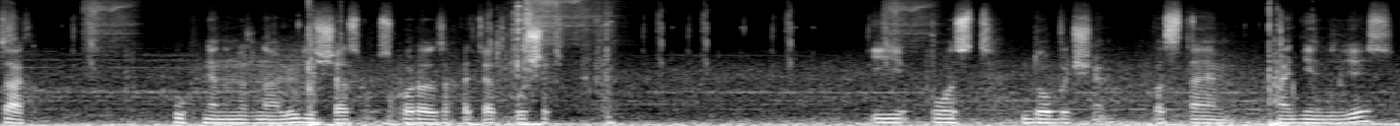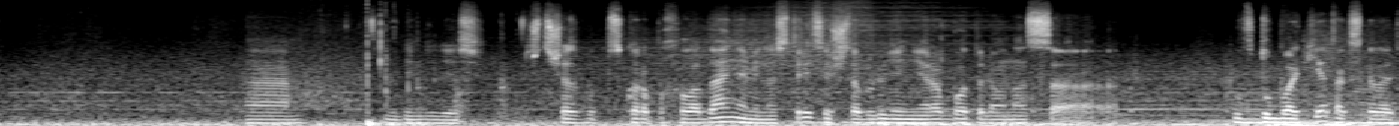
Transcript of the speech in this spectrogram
Так. Кухня нам нужна. Люди сейчас скоро захотят кушать. И пост добычи поставим один здесь. А, один здесь. Что сейчас будет скоро похолодание, минус 30, чтобы люди не работали у нас а, в дубаке, так сказать.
